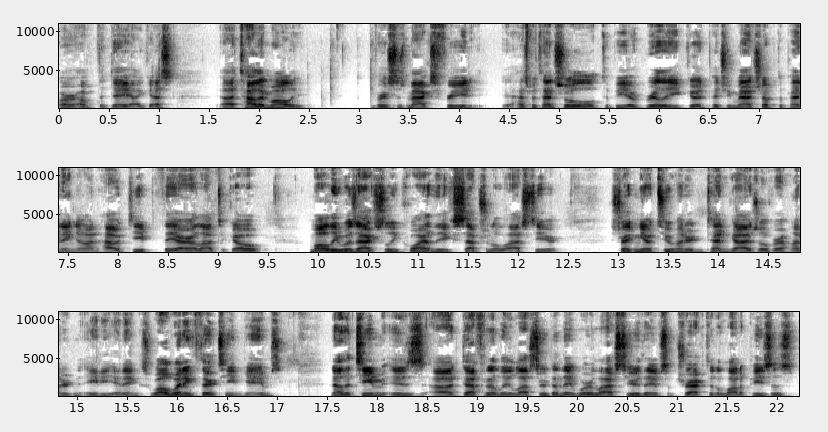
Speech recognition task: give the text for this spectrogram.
or of the day, I guess. Uh, Tyler Mahle versus Max Fried it has potential to be a really good pitching matchup, depending on how deep they are allowed to go. Mahle was actually quietly exceptional last year, striking out 210 guys over 180 innings while winning 13 games. Now, the team is uh, definitely lesser than they were last year. They have subtracted a lot of pieces,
